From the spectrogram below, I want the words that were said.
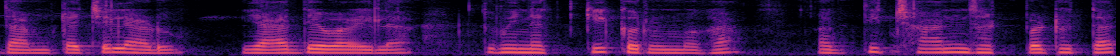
दामट्याचे लाडू या दिवाळीला तुम्ही नक्की करून बघा. अगदी छान झटपट होतात.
